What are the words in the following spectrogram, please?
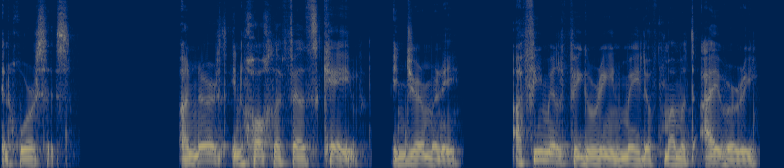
and horses. Unearthed in Hohle Fels Cave in Germany, a female figurine made of mammoth ivory,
